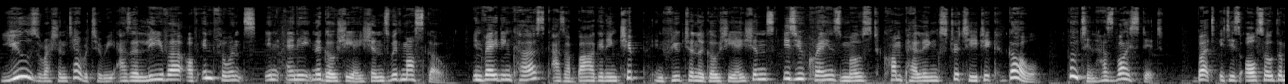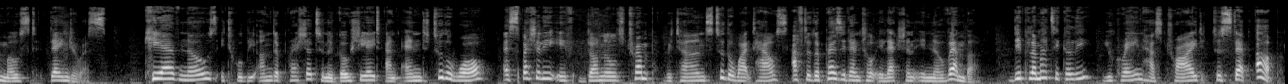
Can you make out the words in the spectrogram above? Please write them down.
use Russian territory as a lever of influence in any negotiations with Moscow. Invading Kursk as a bargaining chip in future negotiations is Ukraine's most compelling strategic goal. Putin has voiced it, but it is also the most dangerous. Kiev knows it will be under pressure to negotiate an end to the war, especially if Donald Trump returns to the White House after the presidential election in November. Diplomatically, Ukraine has tried to step up,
